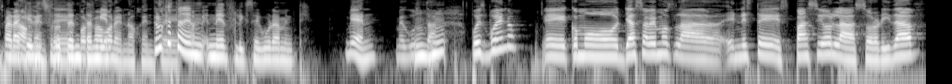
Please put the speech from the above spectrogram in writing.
para que disfruten por también. favor, enójense. Creo que están en Netflix seguramente. Bien, me gusta. Pues bueno, eh, como ya sabemos, la, en este espacio la sororidad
